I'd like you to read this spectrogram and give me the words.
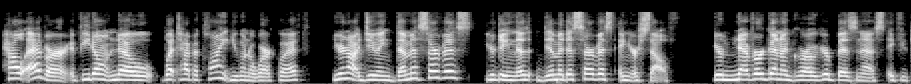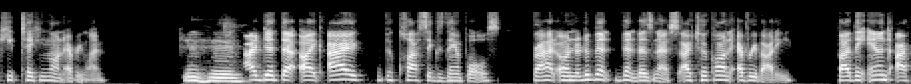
however if you don't know what type of client you want to work with you're not doing them a service you're doing them a disservice and yourself you're never going to grow your business if you keep taking on everyone Mm-hmm. I did that. Like I, the classic examples. I had owned an event, event business. I took on everybody. By the end, I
